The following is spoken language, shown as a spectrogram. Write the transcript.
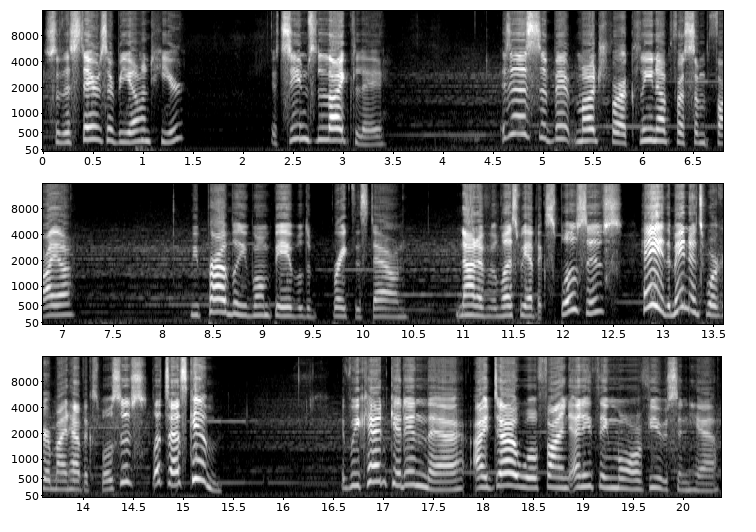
So the stairs are beyond here? It seems likely. Isn't this a bit much for a cleanup for some fire? We probably won't be able to break this down. Not if, unless we have explosives. Hey, the maintenance worker might have explosives. Let's ask him. If we can't get in there, I doubt we'll find anything more of use in here.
